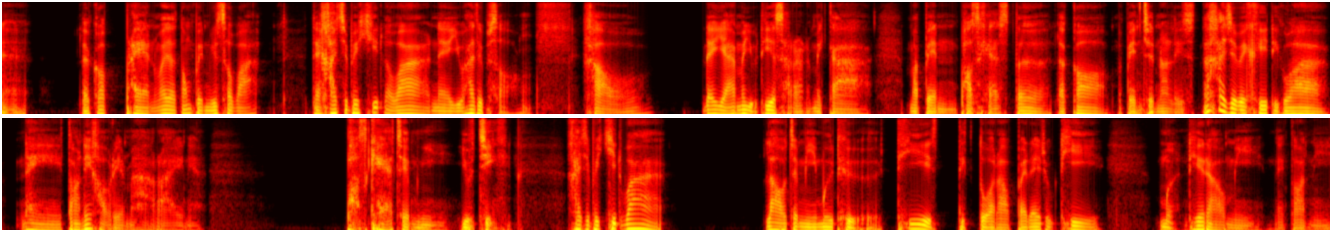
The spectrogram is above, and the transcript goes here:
นะฮะแล้วก็ plan ว่าจะต้องเป็นวิศวะ แต่ใครจะไปคิดแล้วว่าในอายุ52 เขาได้ย้ายมาอยู่ที่สหรัฐอเมริกา มาเป็น podcaster แล้วก็มาเป็น journalist แล้วใครจะไปคิดอีกว่าในตอนที่เขาเรียนมหาลัยเนี่ยพอดแคสต์จะมีอยู่จริง ใครจะไปคิดว่าเราจะมีมือถือที่ติดตัวเราไปได้ทุกที่ เหมือนที่เรามีในตอนนี้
